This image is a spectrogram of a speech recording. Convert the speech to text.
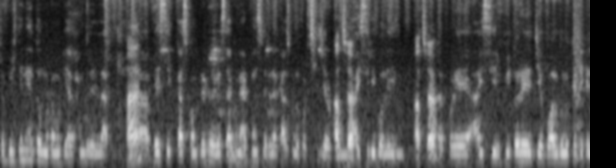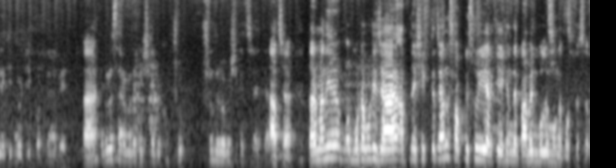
চব্বিশ দিনে তো মোটামুটি আলহামদুলিল্লাহ হ্যাঁ? বেসিক কাজ কমপ্লিট হয়ে গেছে। এখন অ্যাডভান্স লেভেলের কাজগুলো করছি যেরকম আচ্ছা। আইসি রিবোলিং আচ্ছা। তারপরে আইসির ভিতরে যে বলগুলো কেটে গেলে কীভাবে ঠিক করতে হবে হ্যাঁ। এগুলো স্যার আমাদেরকে শেখাবে খুব সুন্দরভাবে শেখাচ্ছে আচ্ছা তার মানে মোটামুটি যা আপনি শিখতে চান সবকিছুই আর কি এখান থেকে পাবেন বলে মনে করতেছেন।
